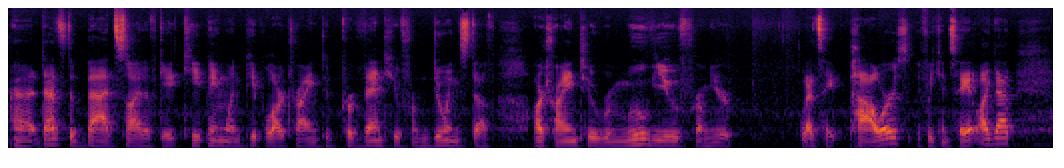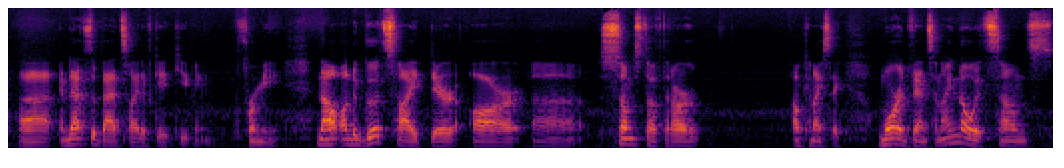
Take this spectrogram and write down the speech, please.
uh, that's the bad side of gatekeeping when people are trying to prevent you from doing stuff, are trying to remove you from your, let's say, powers, if we can say it like that. Uh, and that's the bad side of gatekeeping for me. Now, on the good side, there are uh, some stuff that are, how can I say, more advanced. And I know it sounds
